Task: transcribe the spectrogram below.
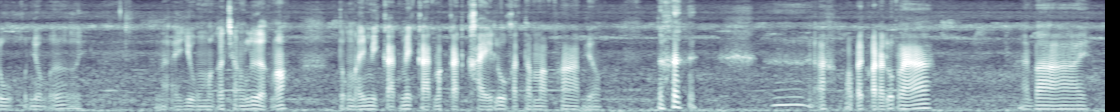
ลูกคุณโยมเอ้ยนะยุงมันก็ช่างเลือกเนาะตรงไหนมีกัดไม่กัดมากัดไข่ลูกกัตมาภาพโยมอะพอไปก่อนนะลูกนะ บ๊ายบาย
